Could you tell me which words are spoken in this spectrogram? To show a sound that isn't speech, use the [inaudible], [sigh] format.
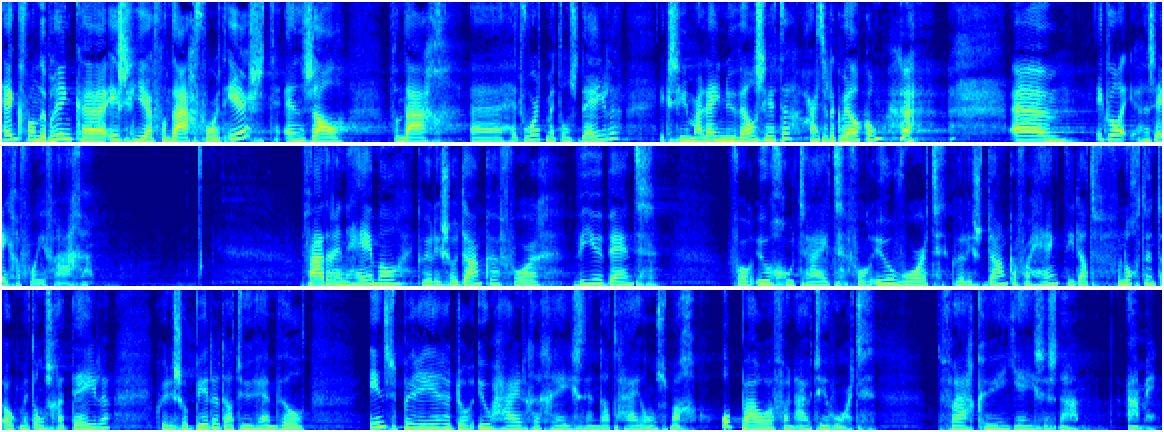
Henk van der Brink eh, is hier vandaag voor het eerst en zal vandaag eh, het woord met ons delen. Ik zie Marleen nu wel zitten. Hartelijk welkom. um, [laughs] ik wil een zegen voor je vragen. Vader in hemel, ik wil u zo danken voor wie u bent, voor uw goedheid, voor uw woord. Ik wil u zo danken voor Henk die dat vanochtend ook met ons gaat delen. Ik wil u zo bidden dat u hem wilt inspireren door uw Heilige Geest en dat Hij ons mag opbouwen vanuit uw woord. Dat vraag ik u in Jezus' naam. Amen.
